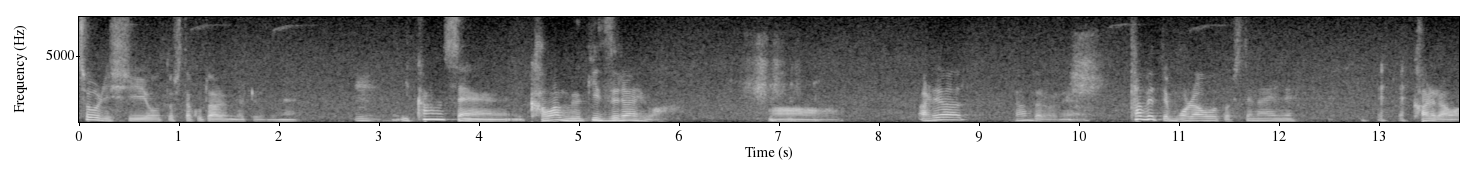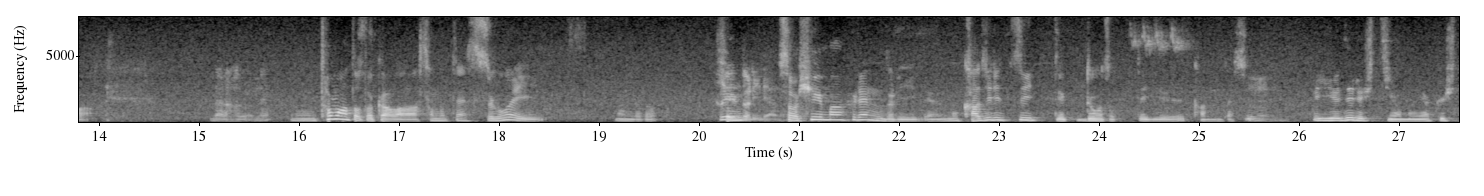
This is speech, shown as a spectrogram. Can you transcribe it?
調理しようとしたことあるんだけどね。うん。いかんせん皮むきづらいわ。あああれはなんだろうね。食べてもらおうとしてないね 彼らは、なるほどね。うん、トマトとかはその点すごいなんだろう。フレンドリーだよね。そうヒューマンフレンドリーでもうかじりついてどうぞっていう感じだし、で茹でる必要も焼く必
